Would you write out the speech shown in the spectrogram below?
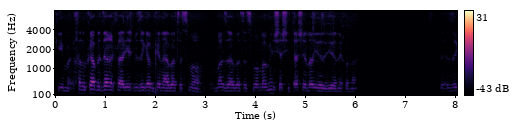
כי חלוקה בדרך כלל יש בזה גם כן אהבת עצמו. מה זה אהבת עצמו? הוא מאמין שהשיטה שלו היא הנכונה. זה, זה,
